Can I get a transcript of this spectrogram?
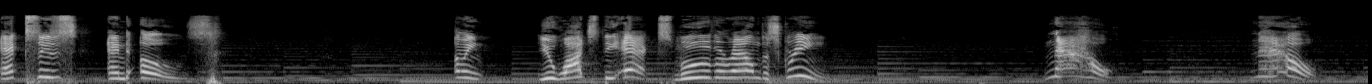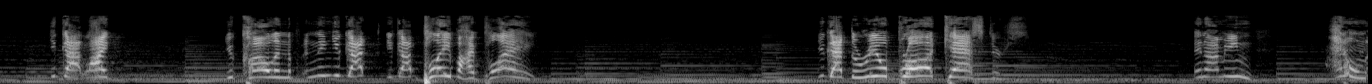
X's and O's. I mean, you watch the X move around the screen. Now, now, you got like you're calling, the, and then you got you got play by play. You got the real broadcasters, and I mean, I don't.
